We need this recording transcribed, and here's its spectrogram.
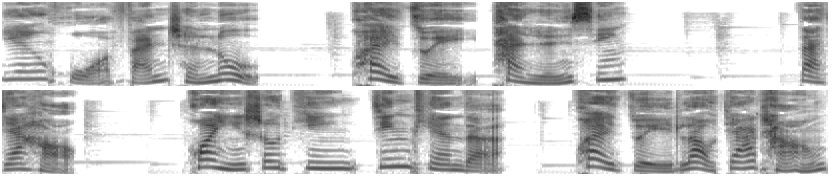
烟火凡尘路，快嘴探人心。大家好，欢迎收听今天的快嘴唠家常，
